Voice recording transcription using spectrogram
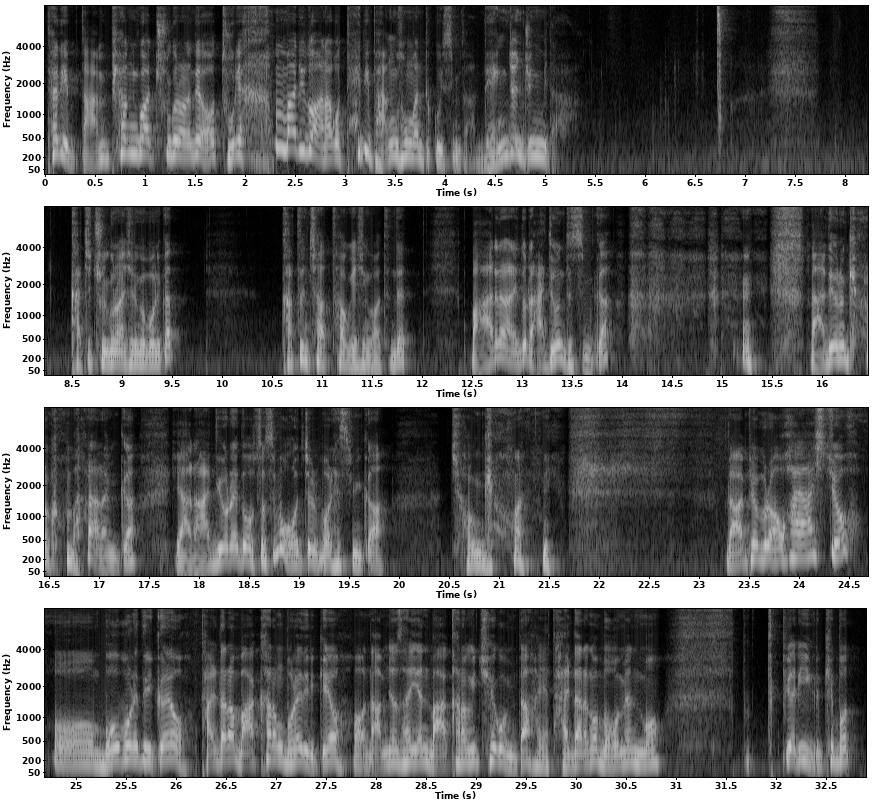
테디 남편과 출근하는데요. 둘이 한마디도 안 하고 테디 방송만 듣고 있습니다. 냉전 중입니다. 같이 출근하시는 거 보니까 같은 차 타고 계신 것 같은데 말은 안 해도 라디오는 듣습니까? 라디오는 켜놓고 말 안 합니까? 야, 라디오라도 없었으면 어쩔 뻔 했습니까? 정경환님. 남편분하고 화해하시죠? 어, 뭐 보내드릴까요? 달달한 마카롱 보내드릴게요. 어, 남녀 사이엔 마카롱이 최고입니다. 달달한 거 먹으면 뭐, 뭐 특별히 이렇게 뭐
